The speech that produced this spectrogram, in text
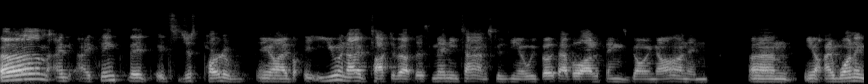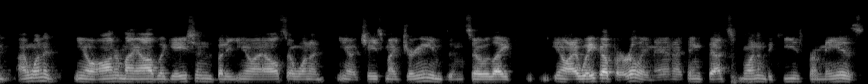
Um, I, I think that it's just part of, you know, I've, you and I have talked about this many times because, you know, we both have a lot of things going on and, um, you know, I want to, I want to, you know, honor my obligations, but, you know, I also want to, you know, chase my dreams. And so like, you know, I wake up early, man. I think that's one of the keys for me is,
